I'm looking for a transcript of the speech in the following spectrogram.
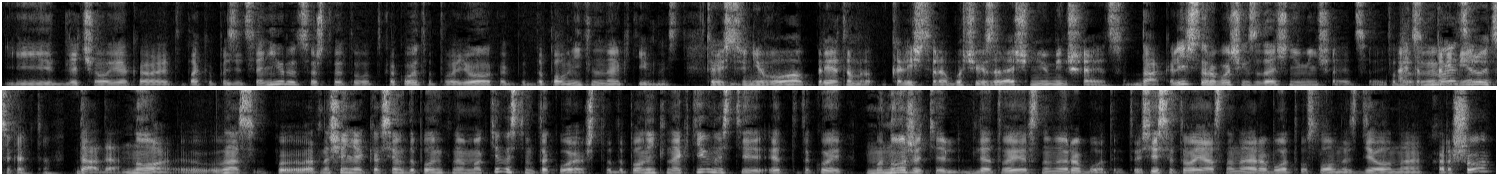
и для человека это так и позиционируется, что это вот какое-то твое как бы дополнительная активность. То есть у него при этом количество рабочих задач не уменьшается? Да, количество рабочих задач не уменьшается. А это премируется как-то? Да, да, но у нас отношение ко всем дополнительным активностям такое, что дополнительные активности – это такой множитель для твоей основной работы. То есть если твоя основная работа условно сделана хорошо,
